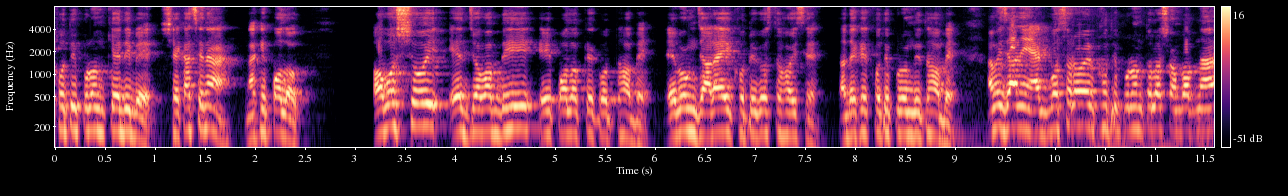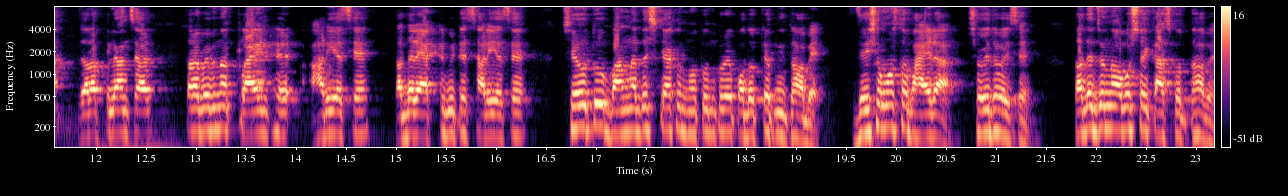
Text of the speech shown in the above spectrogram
ক্ষতিপূরণ কে দিবে? শেখ হাসিনা নাকি পলক? অবশ্যই এর জবাবদিহি এই পলককে করতে হবে এবং যারা এই ক্ষতিগ্রস্ত হয়েছে তাদেরকে ক্ষতিপূরণ দিতে হবে। আমি জানি এক বছরও এর ক্ষতিপূরণ তোলা সম্ভব না। যারা ফ্রিল্যান্সার তারা বিভিন্ন ক্লায়েন্ট হারিয়েছে, তাদের অ্যাক্টিভিটি হারিয়েছে সেহেতু বাংলাদেশকে এখন নতুন করে পদক্ষেপ নিতে হবে। যেই সমস্ত ভাইরা শহীদ হয়েছে তাদের জন্য অবশ্যই কাজ করতে হবে।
